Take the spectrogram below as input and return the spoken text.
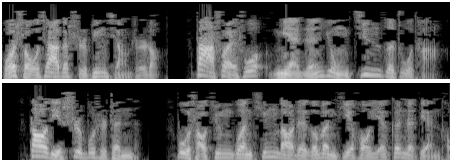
我手下的士兵想知道，大帅说缅人用金子筑塔，到底是不是真的？不少军官听到这个问题后，也跟着点头，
